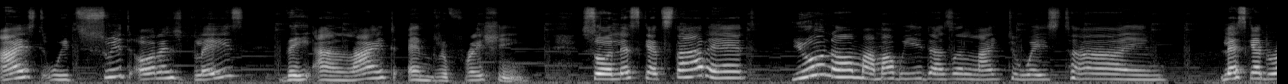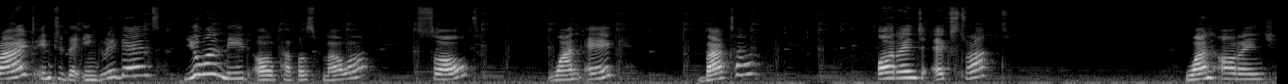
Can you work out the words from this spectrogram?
Iced with sweet orange glaze, they are light and refreshing. So let's get started. You know Mama Boi doesn't like to waste time. Let's get right into the ingredients. You will need all-purpose flour, salt, one egg, butter, orange extract, one orange,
